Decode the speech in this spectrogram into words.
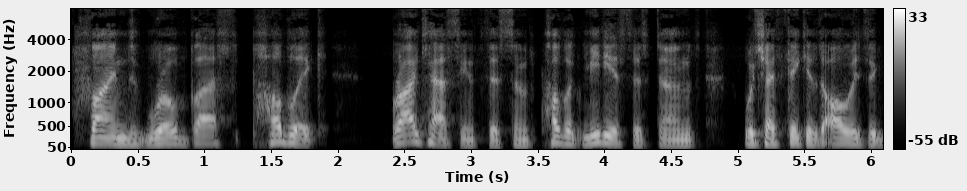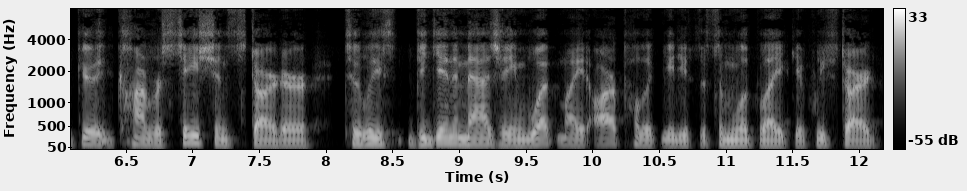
fund robust public broadcasting systems, public media systems, which I think is always a good conversation starter to at least begin imagining what might our public media system look like if we start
